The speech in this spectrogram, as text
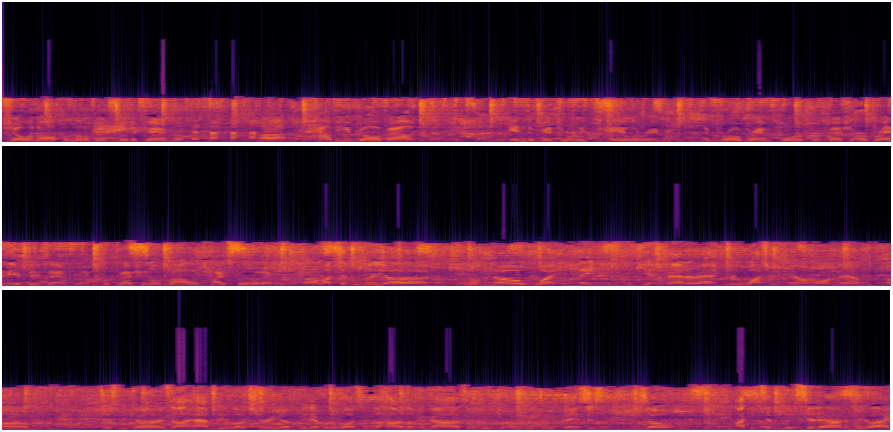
showing off a little bit for the camera. Uh, how do you go about individually tailoring a program for a professional or for any of these athletes, professional, college, high school, whatever? Um, I typically uh, will know what they need to get better at through watching film on them. Um, just because I have the luxury of being able to watch some of the higher level guys on on a week to week basis. So I can typically sit down and be like,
